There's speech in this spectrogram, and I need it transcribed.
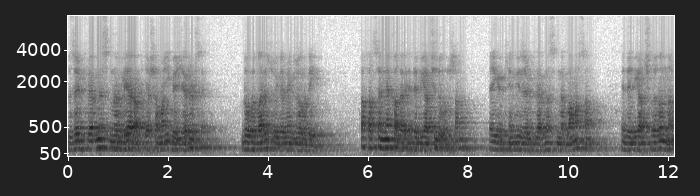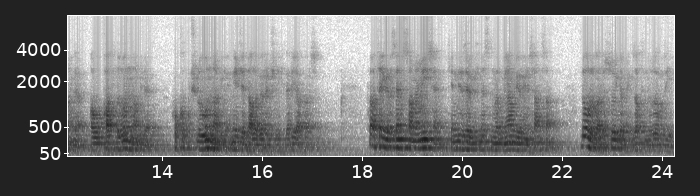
zevklerini sınırlayarak yaşamayı becerirse doğruları söylemek zor değil. Fakat sen ne kadar edebiyatçı da olursan eğer kendi zevklerini sınırlamazsan edebiyatçılığınla bile, avukatlığınla bile, hukukçuluğunla bile nice dalıvericilikleri yaparsın. Fakat eğer sen samimiysen, kendi zevkini sınırlayan bir insansan doğruları söylemek zaten zor değil.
